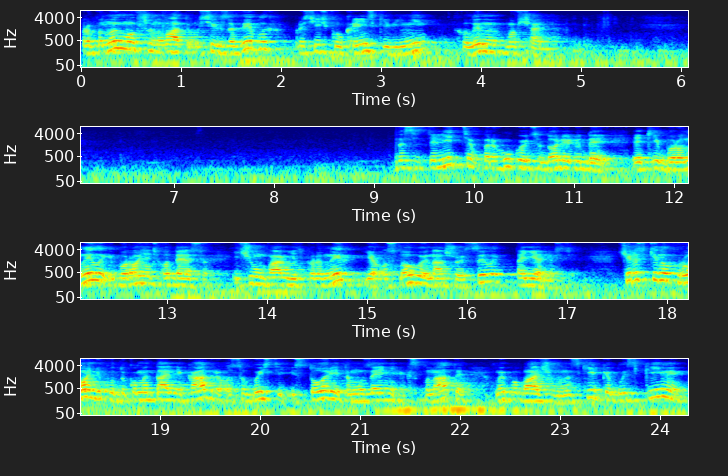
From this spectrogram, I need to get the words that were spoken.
Пропонуємо вшанувати усіх загиблих в російсько-українській війні хвилиною мовчання. Десятиліття перегукуються долі людей, які боронили і боронять Одесу, і чому пам'ять про них є основою нашої сили та єдності. Через кінохроніку, документальні кадри, особисті історії та музейні експонати ми побачимо, наскільки близькими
